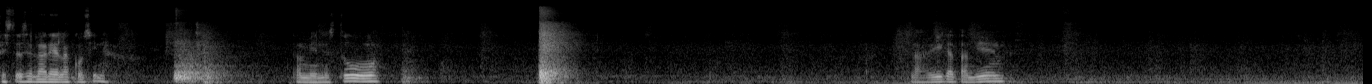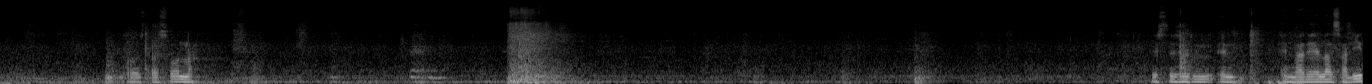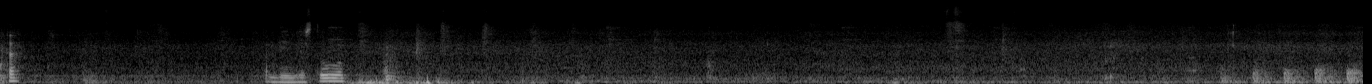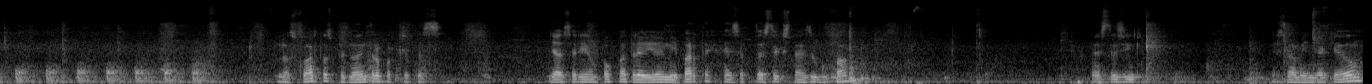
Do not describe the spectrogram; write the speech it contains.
Este es el área de la cocina. También estuvo. La viga también. Toda esta zona. Este es el, el, área de la salita. También ya estuvo. Los cuartos pues no entro porque pues ya sería un poco atrevido de mi parte, excepto este que está desocupado. Este sí, este también ya quedó.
